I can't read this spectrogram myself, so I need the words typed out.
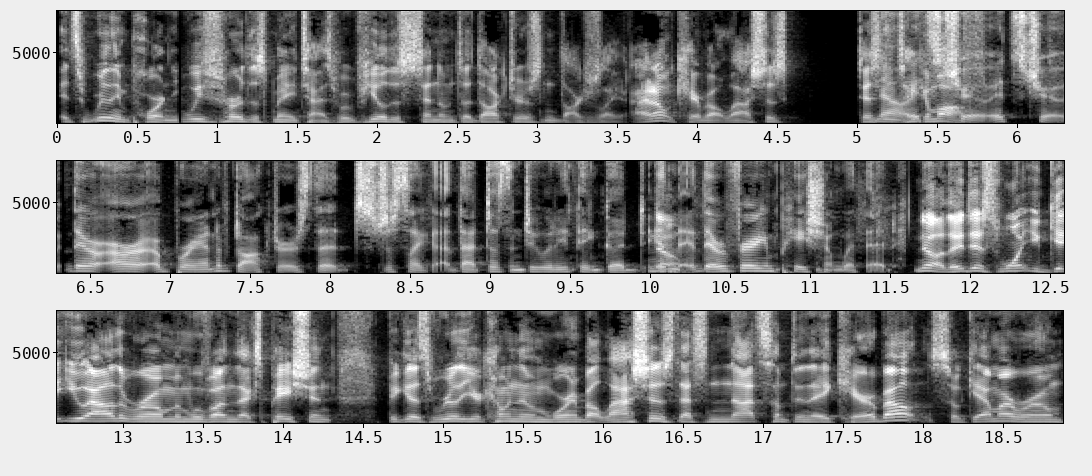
it's really important. We've heard this many times people just send them to doctors and doctors like, I don't care about lashes. Just no, take it's them off. true. It's true. There are a brand of doctors that's just like that doesn't do anything good, No. and they're very impatient with it. No, they just want you get you out of the room and move on to the next patient because really you're coming to them worrying about lashes. That's not something they care about. So get out of my room,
